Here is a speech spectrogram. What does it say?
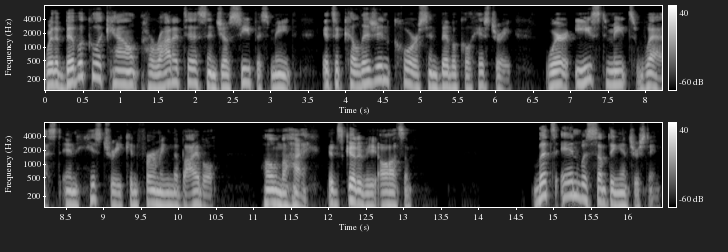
Where the biblical account Herodotus and Josephus meet, it's a collision course in biblical history, where East meets West in history confirming the Bible. Oh my, it's going to be awesome. Let's end with something interesting.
